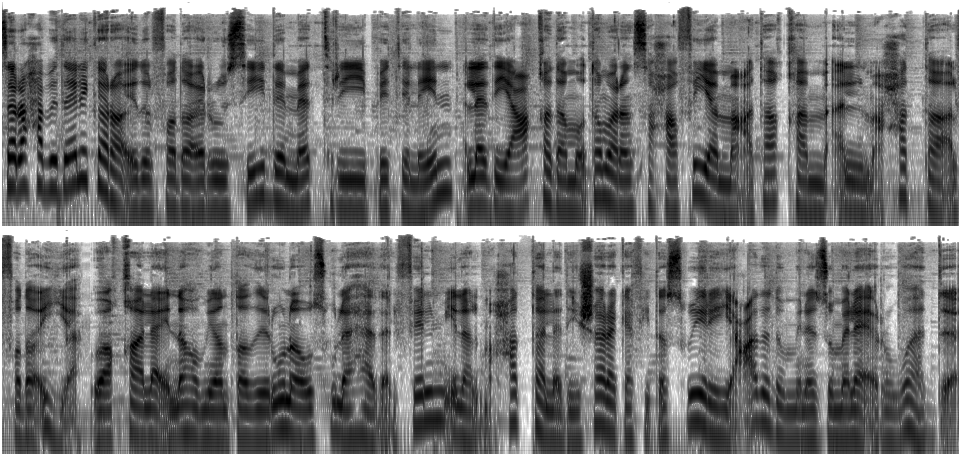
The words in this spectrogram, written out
صرح بذلك رائد الفضاء الروسي ديمتري بيتيلين الذي عقد مؤتمرا صحفيا مع طاقم المحطة الفضائية وقال إنهم ينتظرون وصول هذا الفيلم إلى المحطة الذي شارك في تصويره عدد من الزملاء الرواد.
